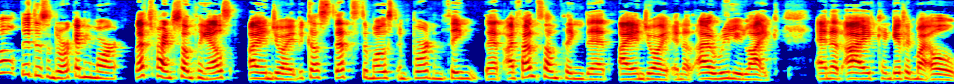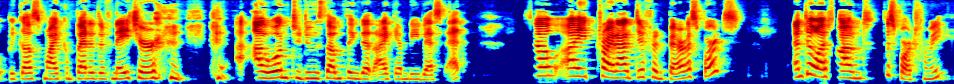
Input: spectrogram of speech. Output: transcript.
well, that doesn't work anymore. Let's find something else I enjoy because that's the most important thing that I found something that I enjoy and that I really like and that I can give it my all because my competitive nature, I want to do something that I can be best at. So I tried out different para sports until I found the sport for me.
